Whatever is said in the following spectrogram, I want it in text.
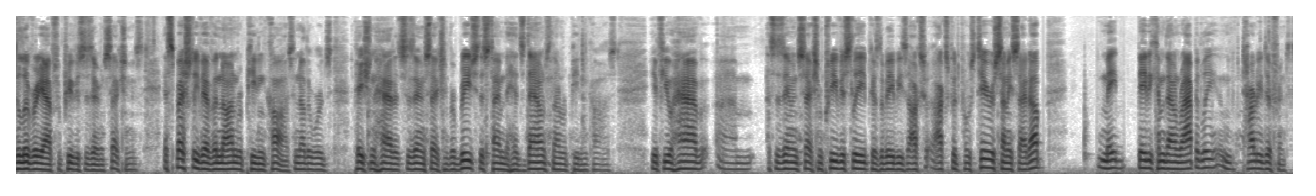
delivery after previous cesarean section, especially if you have a non repeating cause. In other words, patient had a cesarean section for breech, this time the head's down, it's not a repeating cause. If you have um, a cesarean section previously because the baby's occiput posterior, sunny side up, may baby come down rapidly, entirely different.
